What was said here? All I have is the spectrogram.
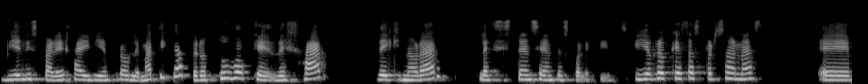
bien dispareja y bien problemática, pero tuvo que dejar de ignorar la existencia de entes colectivos. Y yo creo que esas personas eh,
